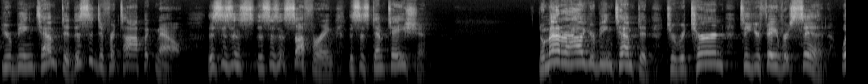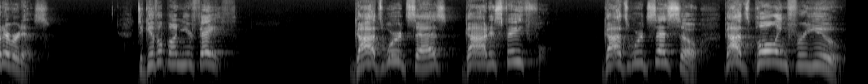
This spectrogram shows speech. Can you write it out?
you're being tempted, this is a different topic now. This isn't, this isn't suffering, this is temptation. No matter how you're being tempted to return to your favorite sin, whatever it is, to give up on your faith, God's word says God is faithful. God's word says so. God's pulling for you.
